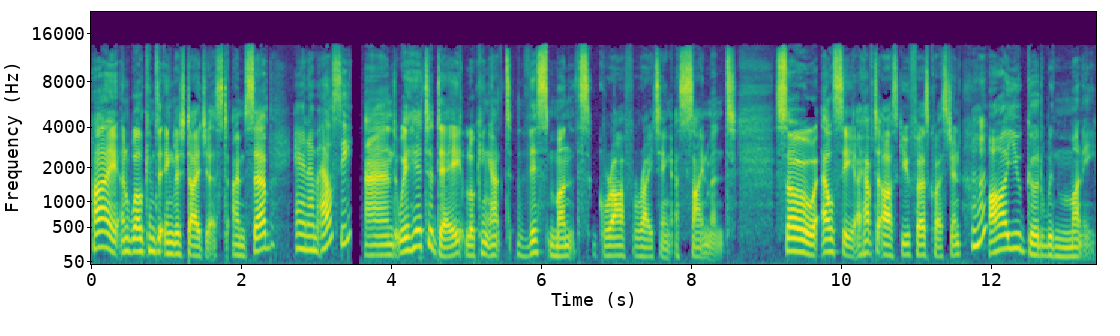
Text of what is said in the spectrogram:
Hi, and welcome to English Digest. I'm Seb. And I'm Elsie. And we're here today looking at this month's graph writing assignment. So, Elsie, I have to ask you first question Mm -hmm. Are you good with money?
